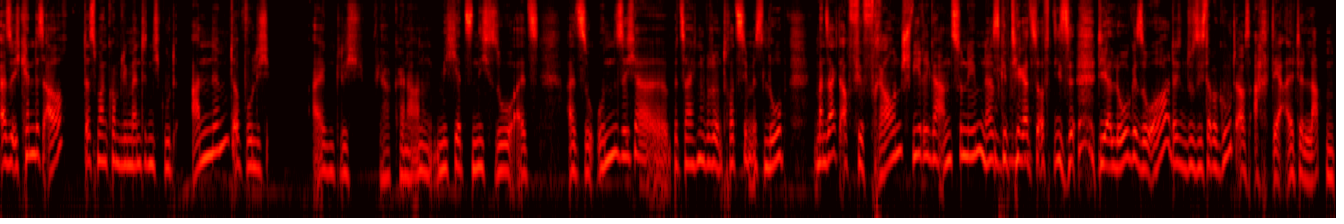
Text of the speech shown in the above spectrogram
also ich kenne das auch, dass man Komplimente nicht gut annimmt, obwohl ich eigentlich ja, keine Ahnung, mich jetzt nicht so als, als so unsicher äh, bezeichnen würde. Und trotzdem ist Lob, man sagt auch für Frauen schwieriger anzunehmen. Ne? Es gibt hier mhm. ganz oft diese Dialoge so, oh, du siehst aber gut aus. Ach, der alte Lappen.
